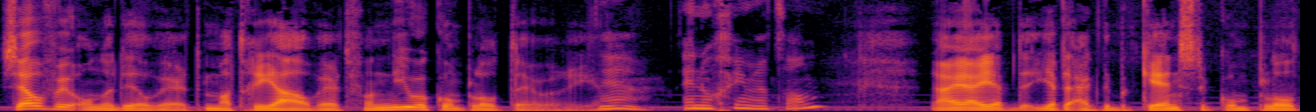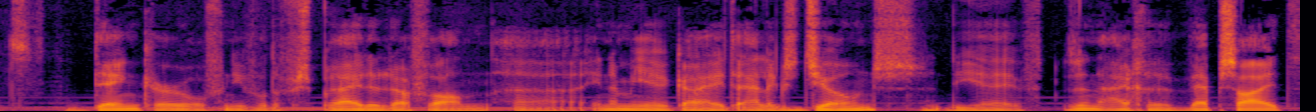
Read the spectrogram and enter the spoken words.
zelf weer onderdeel werd, materiaal werd van nieuwe complottheorieën. Ja, en hoe ging dat dan? Nou ja, je hebt, je hebt eigenlijk de bekendste complotdenker, of in ieder geval de verspreider daarvan. Uh, in Amerika heet Alex Jones. Die heeft zijn eigen website,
